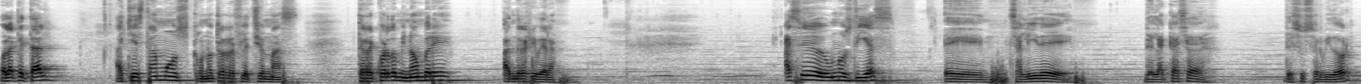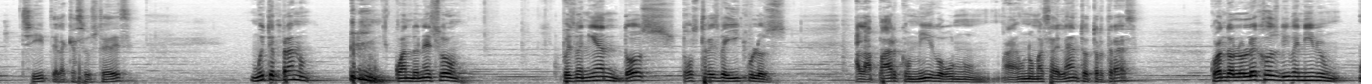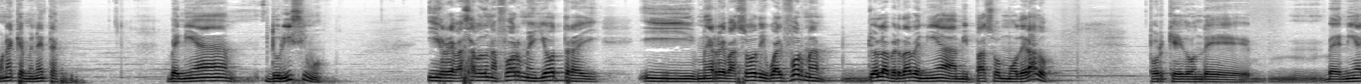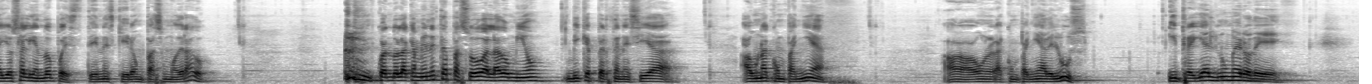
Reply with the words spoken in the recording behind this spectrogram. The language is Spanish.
Hola, ¿qué tal? Aquí estamos con otra reflexión más. Te recuerdo mi nombre, Andrés Rivera. Hace unos días eh, salí de, de la casa de su servidor, sí, de la casa de ustedes, muy temprano, cuando en eso, pues venían dos, dos, tres vehículos a la par conmigo, uno, uno más adelante, otro atrás. Cuando a lo lejos vi venir una camioneta, venía durísimo y rebasaba de una forma y otra y, y me rebasó de igual forma. Yo la verdad venía a mi paso moderado, porque donde venía yo saliendo, pues tienes que ir a un paso moderado. Cuando la camioneta pasó al lado mío, vi que pertenecía a una compañía, a la compañía de luz, y traía el número de,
